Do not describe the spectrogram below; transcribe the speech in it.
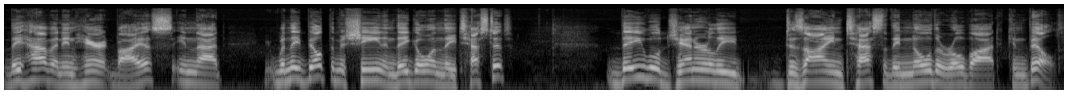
they have an inherent bias in that when they built the machine and they go and they test it, they will generally design tests that they know the robot can build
